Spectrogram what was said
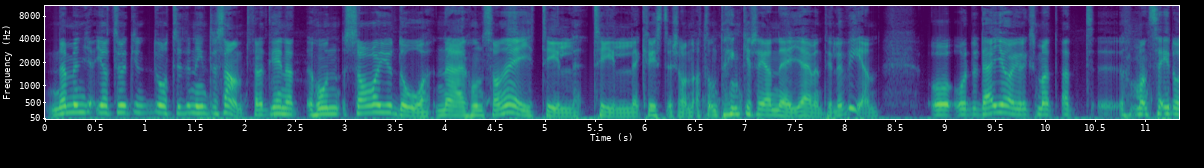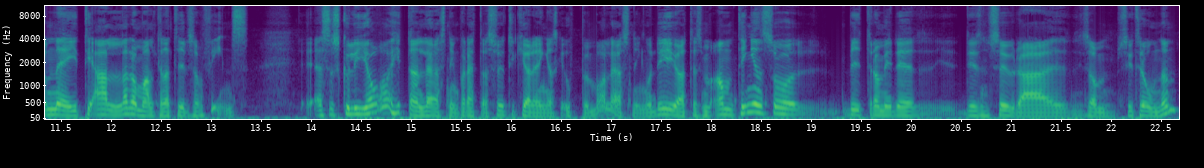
Nej men jag, jag tycker dåtiden är intressant för att grejen är att hon sa ju då när hon sa nej till, till Kristersson att hon tänker säga nej även till Löfven. Och, och det där gör ju liksom att, att eh, man säger då nej till alla de alternativ som finns. Alltså skulle jag hitta en lösning på detta så tycker jag det är en ganska uppenbar lösning och det är ju att det som, antingen så biter de i det, det sura liksom, citronen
